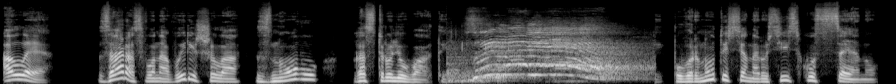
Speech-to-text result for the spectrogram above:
Але зараз вона вирішила знову гастролювати. Повернутися на російську сцену.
